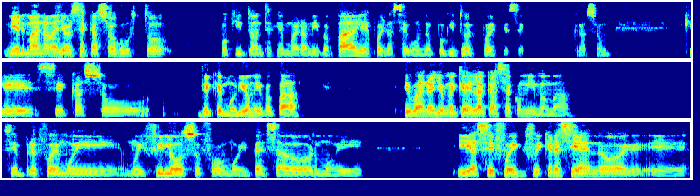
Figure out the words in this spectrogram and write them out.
mi hermana mayor se casó justo poquito antes que muera mi papá y después la segunda un poquito después que se casó, que se casó de que murió mi papá. Y bueno, yo me quedé en la casa con mi mamá. Siempre fue muy, muy filósofo, muy pensador, muy... Y así fui, fui creciendo. Eh,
